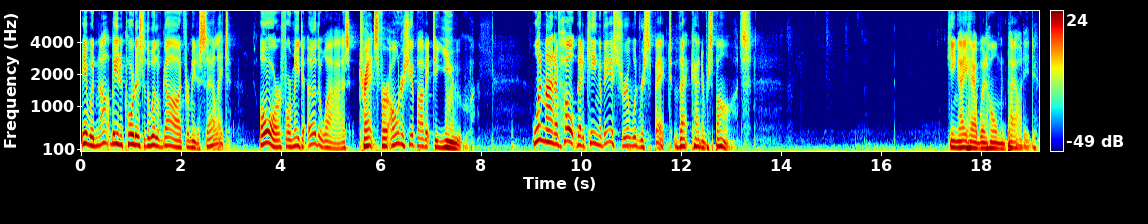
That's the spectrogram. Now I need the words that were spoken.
It would not be in accordance to the will of God for me to sell it or for me to otherwise transfer ownership of it to you. One might have hoped that a king of Israel would respect that kind of response. King Ahab went home and pouted.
